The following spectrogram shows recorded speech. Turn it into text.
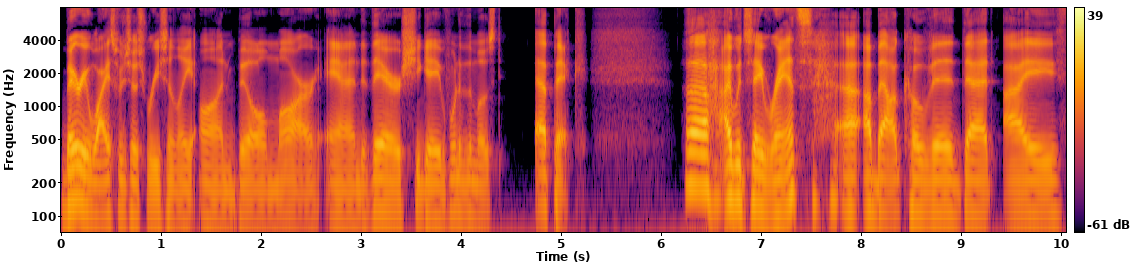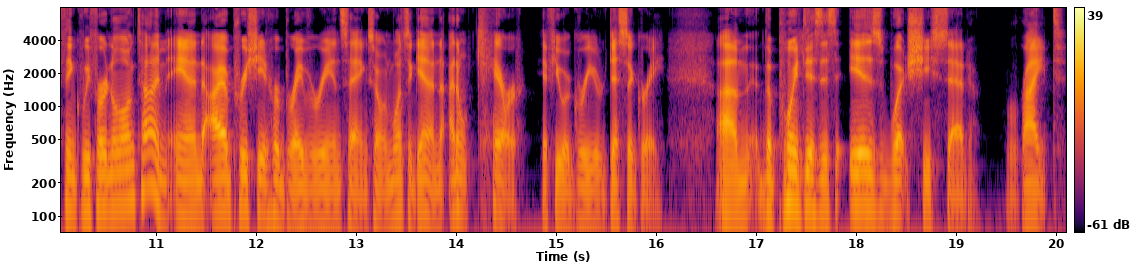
Bari Weiss was just recently on Bill Maher, and there she gave one of the most epic, uh, I would say, rants uh, about COVID that I think we've heard in a long time. And I appreciate her bravery in saying so. And once again, I don't care if you agree or disagree. Um, the point is, is, is what she said right.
